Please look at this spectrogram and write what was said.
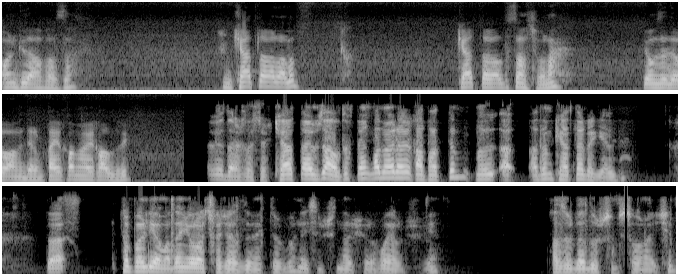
12 daha fazla. Şimdi kağıtlar alalım. Kağıtlar aldıktan sonra yolumuza devam edelim. Kay kamerayı kaldırayım. Evet arkadaşlar kağıtlarımızı aldık. Ben kamerayı kapattım. Adam kağıtlarla geldi. Daha toparlayamadan yola çıkacağız demektir bu. Neyse şunları şöyle koyalım şuraya. Hazırda dursun sonra için.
